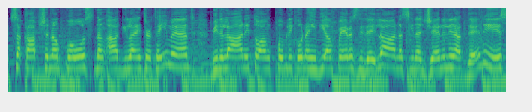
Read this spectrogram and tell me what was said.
Sa caption ng post ng Aguila Entertainment, binalaan ito ang publiko na hindi ang parents ni Dayla na sina Jeneline at Dennis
